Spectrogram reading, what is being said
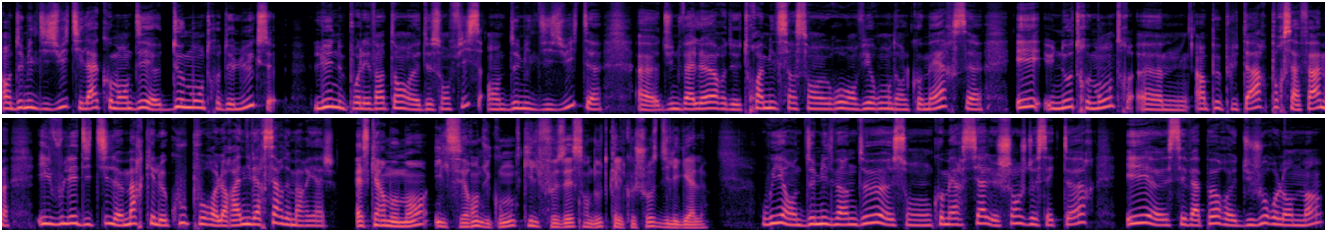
En 2018, il a commandé euh, deux montres de luxe, l'une pour les 20 ans euh, de son fils en 2018, euh, d'une valeur de 3500 euros environ dans le commerce, et une autre montre un peu plus tard pour sa femme. Il voulait, dit-il, marquer le coup pour leur anniversaire de mariage. Est-ce qu'à un moment, il s'est rendu compte qu'il faisait sans doute quelque chose d'illégal? Oui, en 2022, euh, son commercial change de secteur et euh, s'évapore euh, du jour au lendemain.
